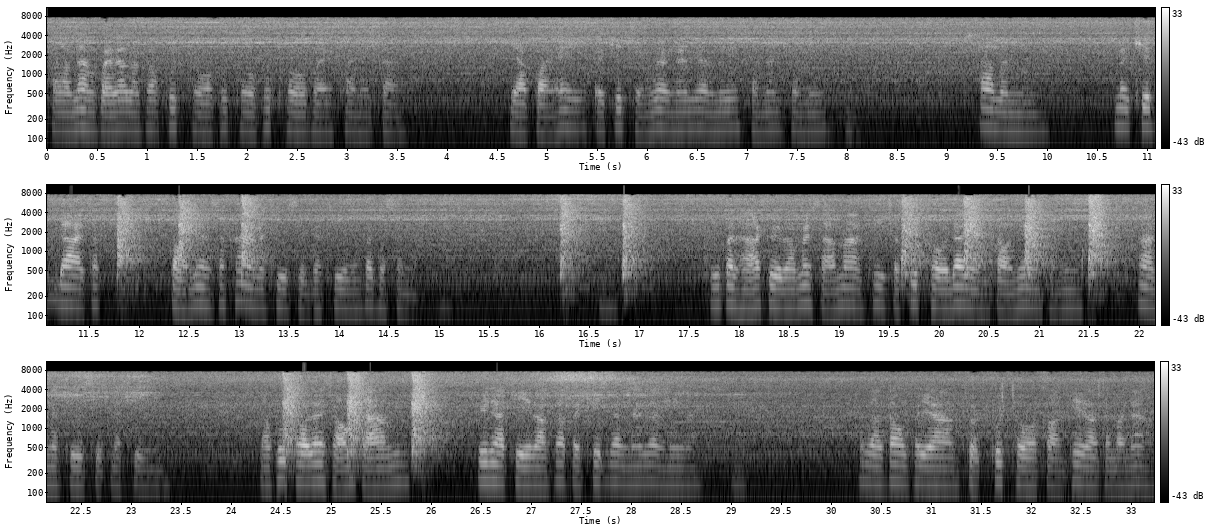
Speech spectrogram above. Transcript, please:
ถ้าเรานั่งไปแล้วเราก็พุทโธพุทโธพุทโธไปภายในใจอย่าปล่อยให้ไปคิดถึงเรื่องนั้นเรื่องนี้คนนั้นคนนี้ ถ้ามันไม่คิดได้สักต่อเนื่องสักห้านาทีสิบนาทีมันก็จะสงบมีปัญหาคือเราไม่สามารถที่จะพุโทโธได้อย่างต่อเนื่องถึงห้านาทีสิบนาที เราพุโทโธได้สองสามวินาทีเราก็ไปคิดเรื่องนั้นเรื่องนี้แล้วเราต้องพยายามฝึกพุโทโธก่อนที่เราจะมานั่ง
